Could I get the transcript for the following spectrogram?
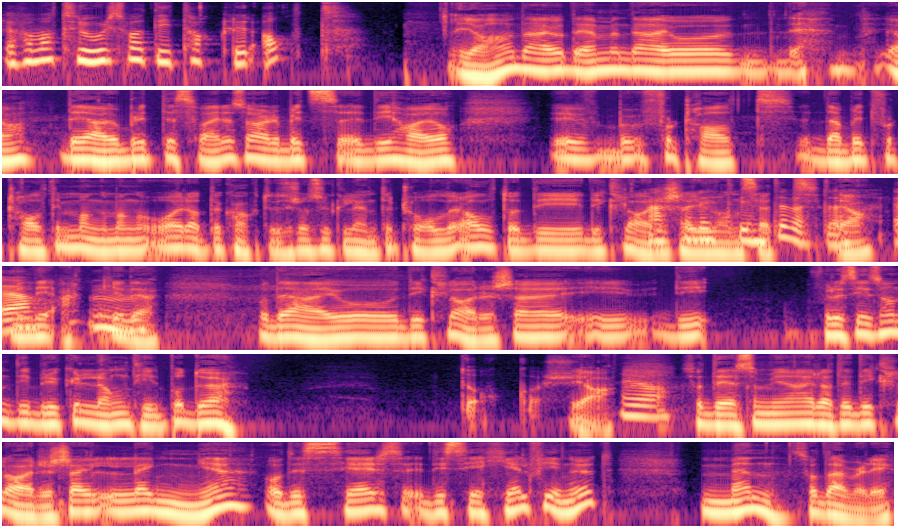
Ja, for man tror liksom at de takler alt. Ja, det er jo det, men det er jo det, Ja, det er jo blitt Dessverre så har det blitt De har jo fortalt Det er blitt fortalt i mange, mange år at kaktuser og sukkulenter tåler alt, og de, de klarer Er så seg uansett. vet du. Ja, Ja. Men de er ikke Mm. det. Og det er jo De klarer seg i de, For å si det sånn, de bruker lang tid på å dø. Dokkors. Ja. Ja. Så det som gjør at de klarer seg lenge, og de ser, de ser helt fine ut, men så dauer de.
